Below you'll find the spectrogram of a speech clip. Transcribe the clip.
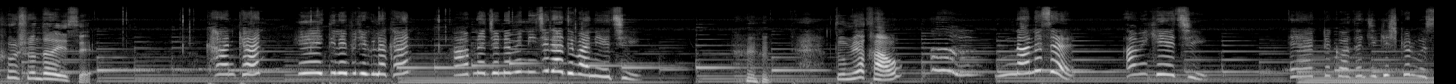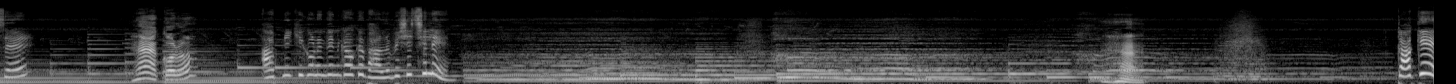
খুব সুন্দর হয়েছে। খান খান এই তিলে পিঠেগুলো খান। আপনার জন্য আমি নিজের হাতে বানিয়েছি। তুমিও খাও। না না স্যার আমি খেয়েছি। একটা কথা জিজ্ঞেস করব স্যার? হ্যাঁ করো। আপনি কি কোনোদিন কাউকে ভালোবেসেছিলেন? হ্যাঁ। কাকে?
